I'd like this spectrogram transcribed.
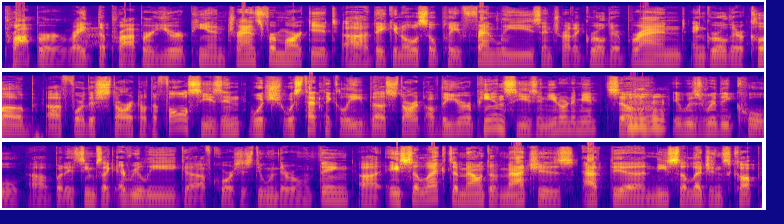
proper, right, the proper European transfer market. Uh, they can also play friendlies and try to grow their brand and grow their club uh, for the start of the fall season, which was technically the start of the European season. You know what I mean? So mm-hmm. it was really cool. Uh, but it seems like every league, uh, of course, is doing their own thing. Uh, a select amount of matches at the NISA Legends Cup.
